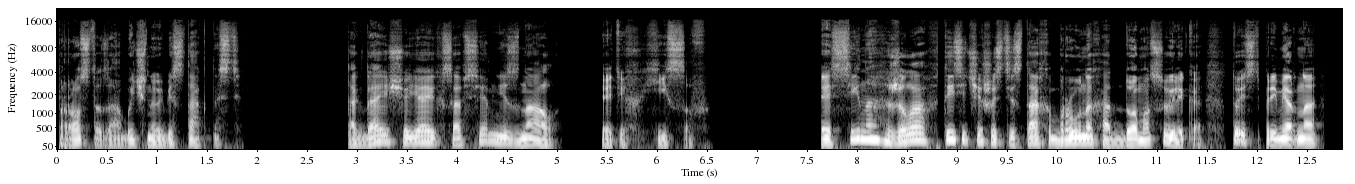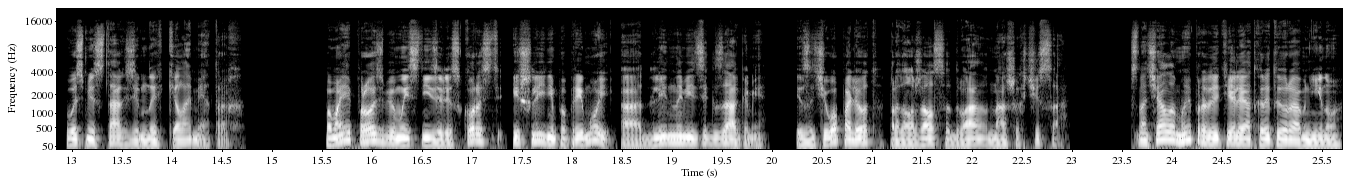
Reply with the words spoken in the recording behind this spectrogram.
просто за обычную бестактность. Тогда еще я их совсем не знал, этих хиссов. Эссина жила в 1600 брунах от дома Суэлика, то есть примерно в 800 земных километрах. По моей просьбе мы снизили скорость и шли не по прямой, а длинными зигзагами, из-за чего полет продолжался два наших часа. Сначала мы пролетели открытую равнину,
